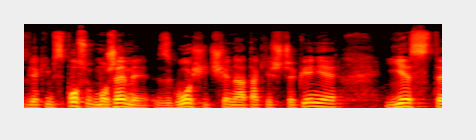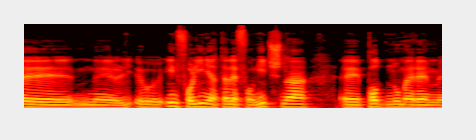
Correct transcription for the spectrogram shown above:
w jakim sposób możemy zgłosić się na takie szczepienie, jest li- e, infolinia telefoniczna pod numerem e,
